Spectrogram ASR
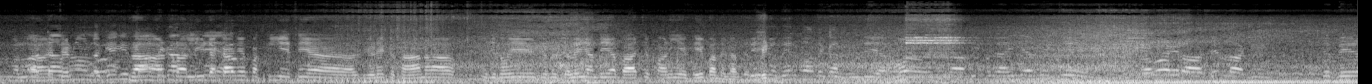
ਮਤਲਬ ਅੱਡਾ ਇੱਥੇ ਬਣਾਉਣ ਲੱਗੇ ਕਿ ਹਾਂ, ਬੰਦ ਕਰ ਟਰਾਲੀ ਦਿੰਦੇ ਆ। ਡੱਕਾਂਗੇ ਪੱਕੀ ਇੱਥੇ ਆ, ਜਿਹੜੇ ਕਿਸਾਨ ਆ ਜਦੋਂ ਇਹ ਜਦੋਂ ਚਲੇ ਜਾਂਦੇ ਆ ਬਾਅਦ ਚ ਪਾਣੀ ਇਹ ਫੇਰ ਬੰਦ ਕਰ ਦਿੰਦੇ ਫਿਰ ਫਿਰ ਬੰਦ ਕਰ ਦਿੰਦੇ ਆ। ਹੁਣ ਟਰਾਲੀ ਪਗਾਈ ਆ ਤੇ ਕਿ ਰਵਾਂਗੇ ਰਾਤ ਦਿਨ ਲਾ ਕੇ ਤੇ ਫਿਰ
